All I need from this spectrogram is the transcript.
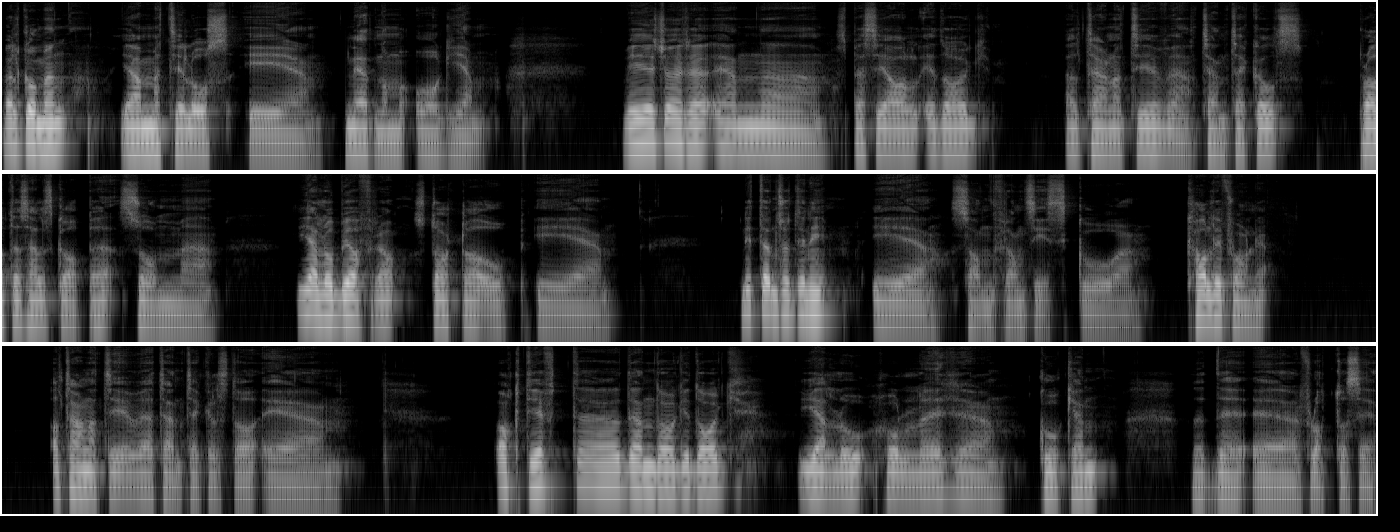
eh, velkommen hjem til oss i Nedenom og hjem. Vi kjører en eh, spesial i dag. Alternative Tentacles, plateselskapet som eh, Yellow Biafra starta opp i eh, 1979 i San Francisco, California. Alternative Tentacles da er aktivt eh, den dag i dag. Yellow holder eh, koken. Det, er flott å se.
